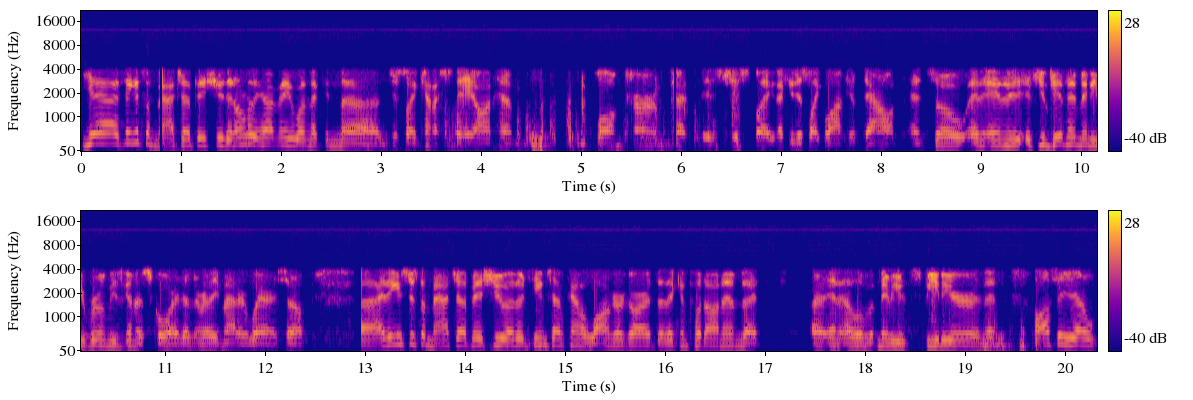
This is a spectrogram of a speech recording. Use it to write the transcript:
Yeah, I think it's a matchup issue. They don't really have anyone that can uh, just like kind of stay on him long term. That is just like that can just like lock him down. And so, and, and if you give him any room, he's going to score. It doesn't really matter where. So, uh, I think it's just a matchup issue. Other teams have kind of longer guards that they can put on him that. Are, and a little bit maybe speedier, and then also you got to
